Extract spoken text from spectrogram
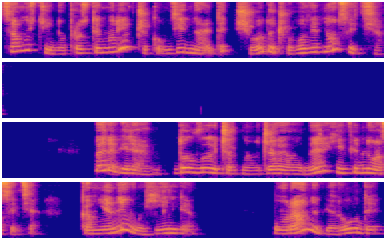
Самостійно простим олівчиком з'єднайте, що до чого відноситься. Перевіряємо. До вичерпних джерел енергії відноситься кам'яне вугілля, уранові руди,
